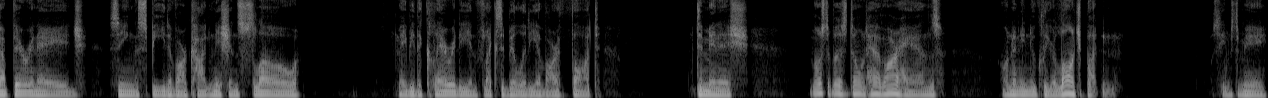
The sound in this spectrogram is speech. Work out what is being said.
up there in age, seeing the speed of our cognition slow, maybe the clarity and flexibility of our thought diminish. Most of us don't have our hands on any nuclear launch button. Seems to me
